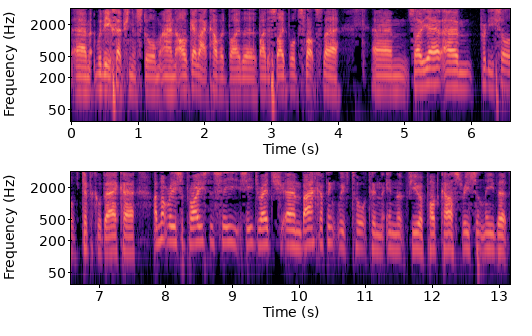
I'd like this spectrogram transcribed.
um, with the exception of Storm, and I'll get that covered by the by the sideboard slots there. Um, so yeah, um, pretty sort of typical deck. Uh, I'm not really surprised to see see Dredge um, back. I think we've talked in in the fewer podcasts recently that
